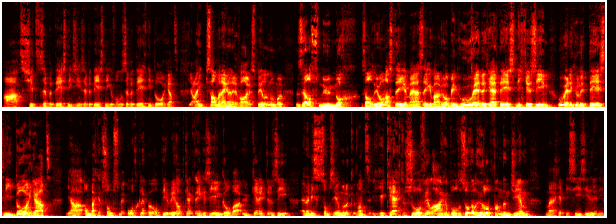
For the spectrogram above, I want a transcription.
ah shit, ze hebben deze niet gezien, ze hebben deze niet gevonden, ze hebben deze niet doorgehad. Ja, ik zal mijn eigen ervaren speler noemen. Zelfs nu nog zal Jonas tegen mij zeggen van Robin, hoe heb jij deze niet gezien? Hoe hebben jullie deze niet doorgehad? Ja, omdat je soms met oogkleppen op die wereld kijkt en je ziet enkel wat je karakter ziet. En dan is het soms heel moeilijk, want je krijgt zoveel aangeboden, zoveel hulp van de GM. Maar je niet ziet, zie je het niet.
